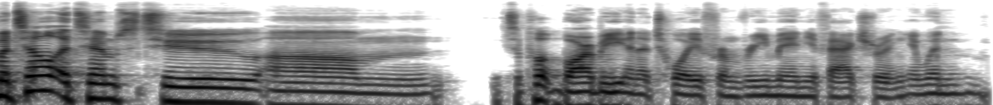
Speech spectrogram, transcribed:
Mattel attempts to um to put Barbie in a toy from remanufacturing, and when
